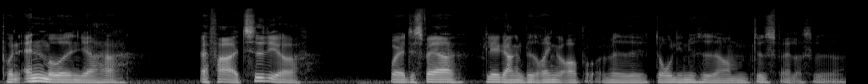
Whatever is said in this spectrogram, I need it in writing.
på en anden måde, end jeg har erfaret tidligere, hvor jeg desværre flere gange er blevet ringet op med dårlige nyheder om dødsfald og så videre,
